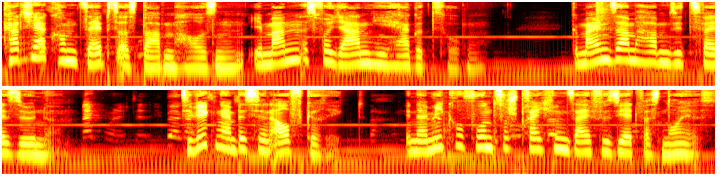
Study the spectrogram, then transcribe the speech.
Katja kommt selbst aus Babenhausen. Ihr Mann ist vor Jahren hierher gezogen. Gemeinsam haben sie zwei Söhne. Sie wirken ein bisschen aufgeregt. In ein Mikrofon zu sprechen sei für sie etwas Neues.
